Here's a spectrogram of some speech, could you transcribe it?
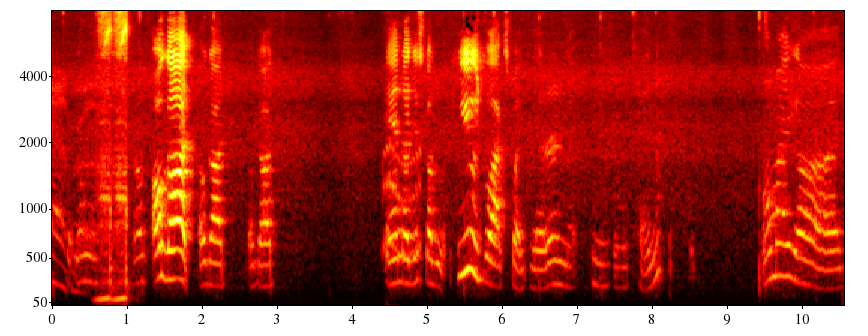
But let me- Oh, oh god! Oh god! Oh god. And I just got a huge black spike there, and that thing is level 10. Oh my god.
